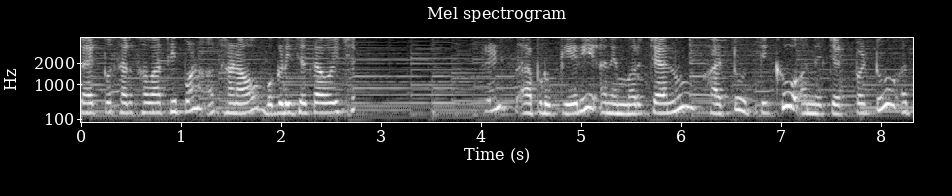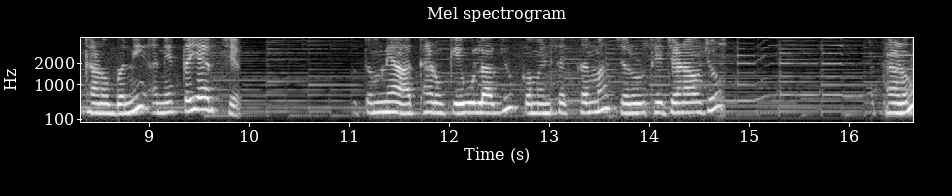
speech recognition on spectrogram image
લાઇટ પસાર થવાથી પણ અથાણાઓ બગડી જતા હોય છે. ફ્રેન્ડ્સ, આપણું કેરી અને મરચાંનું ખાટું તીખું અને ચટપટું અથાણું બની અને તૈયાર છે. તમને આ અથાણું કેવું લાગ્યું કમેન્ટ સેક્શનમાં જરૂરથી જણાવજો. અથાણું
